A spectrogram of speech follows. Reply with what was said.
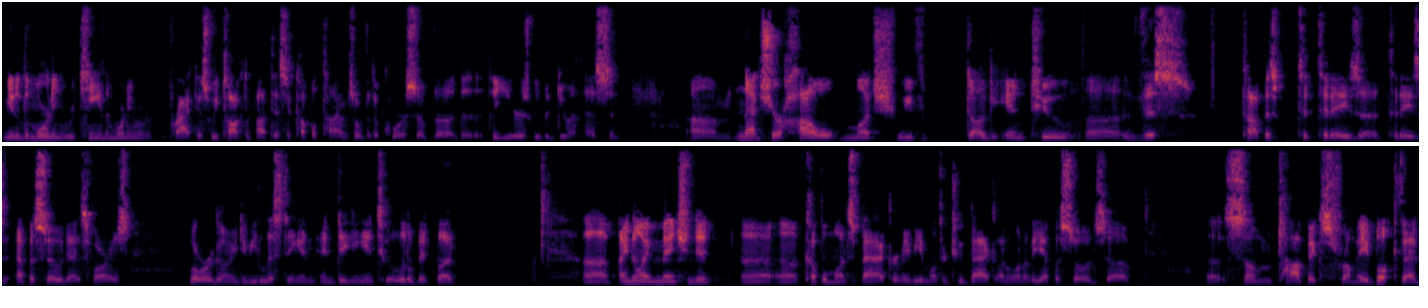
you know the morning routine, the morning practice. We talked about this a couple times over the course of the the, the years we've been doing this, and um, not sure how much we've dug into uh, this topic t- today's uh, today's episode as far as what we're going to be listing and, and digging into a little bit. But uh, I know I mentioned it uh, a couple months back, or maybe a month or two back, on one of the episodes. Uh, uh some topics from a book that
